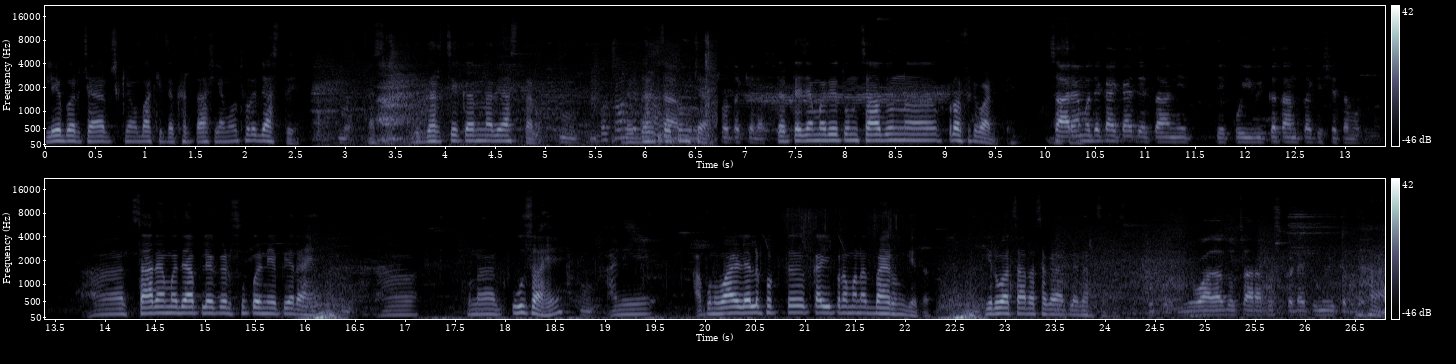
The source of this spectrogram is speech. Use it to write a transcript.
लेबर चार्ज किंवा बाकीचा खर्च असल्यामुळे थोडं जास्त आहे. बरं. असं. घरचे करणारे असतात. हम्म. जर घरचं तुमच्या. स्वतः केला. तर त्याच्यामध्ये तुमचं अजून प्रॉफिट वाढते चाऱ्यामध्ये काय काय देता आणि ते कोई विकत आणता की शेतामधून? अं, चाऱ्यामध्ये आपल्याकडे सुपर नेपियर आहे. अं, पुन्हा ऊस आहे. आणि आपण वाळलेलं फक्त काही प्रमाणात बाहेरून घेतात. हिरवा चारा सगळा आपल्या घरचा. असतो. म्हणजे वाळा जो चारा पुष्कट आहे तुम्ही विकत घेता. हां.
